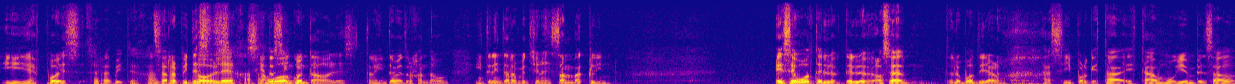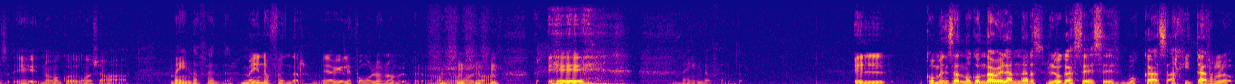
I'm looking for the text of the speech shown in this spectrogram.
Y después Se repite. hand- se repite doble, c- handstand 150 dobles, 30 metros hand and walk y 30 repeticiones de samba clean. Ese bot, te lo, te lo- o sea, te lo puedo tirar así porque está, está muy bien pensado. Eh, no me acuerdo cómo se llama. walk. Main offender. Main Offender. Mira que les pongo los nombres, pero no me acuerdo cómo se. Eh, Main offender. el, comenzando con double unders, lo que haces es buscas agitarlo.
